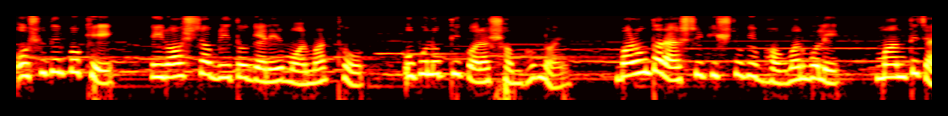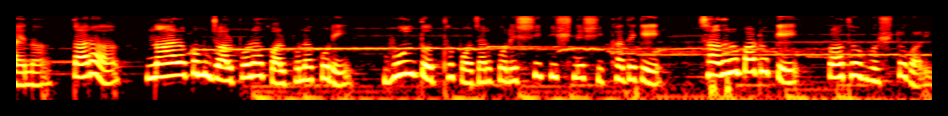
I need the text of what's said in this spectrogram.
অসুদের পক্ষে এই রসাবৃত জ্ঞানের মর্মার্থ উপলব্ধি করা সম্ভব নয়। বরং তারা শ্রীকৃষ্ণকে ভগবান বলে মানতে চায় না। তারা নানা রকম জল্পনা কল্পনা করে ভুল তথ্য প্রচার করে শ্রীকৃষ্ণের শিক্ষা থেকে সাধারণ পাঠককে পথভ্রষ্ট করে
